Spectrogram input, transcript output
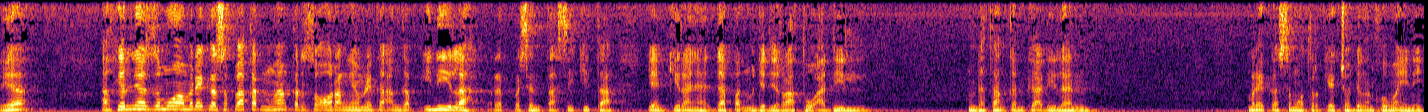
Ya, akhirnya semua mereka sepakat mengangkat seorang yang mereka anggap inilah representasi kita yang kiranya dapat menjadi ratu adil mendatangkan keadilan mereka semua terkecoh dengan ini.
